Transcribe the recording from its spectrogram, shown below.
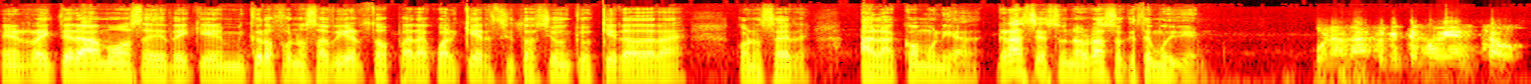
eh, reiteramos de que micrófonos abiertos para cualquier situación que os quiera dar a conocer a la comunidad. Gracias, un abrazo, que esté muy bien. Un abrazo, que esté muy bien, chao.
